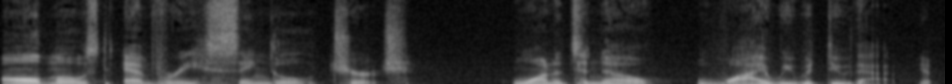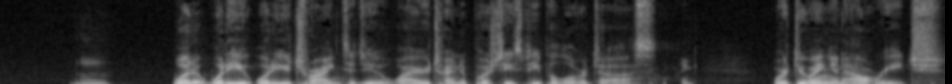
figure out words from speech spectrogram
Almost every single church wanted to know why we would do that. Yep. What, what, are you, what are you trying to do? Why are you trying to push these people over to us? Like, we're doing an outreach.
